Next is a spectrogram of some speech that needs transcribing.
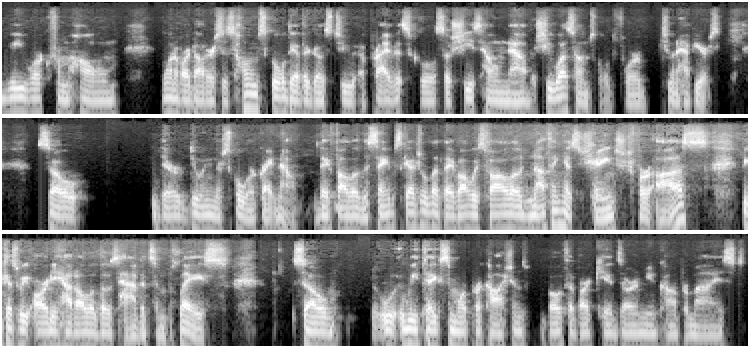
we work from home. One of our daughters is homeschooled, the other goes to a private school. So she's home now, but she was homeschooled for two and a half years. So they're doing their schoolwork right now. They follow the same schedule that they've always followed. Nothing has changed for us because we already had all of those habits in place. So we take some more precautions. Both of our kids are immune compromised.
